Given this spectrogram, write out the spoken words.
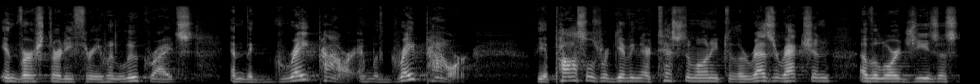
in verse 33 when Luke writes, And the great power, and with great power, the apostles were giving their testimony to the resurrection of the Lord Jesus,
